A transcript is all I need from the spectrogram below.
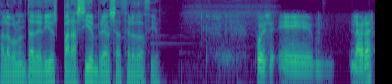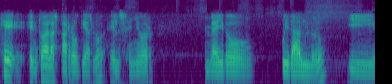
a la voluntad de Dios, para siempre al sacerdocio. Pues eh, la verdad es que en todas las parroquias, ¿no? El Señor me ha ido cuidando, ¿no? Y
